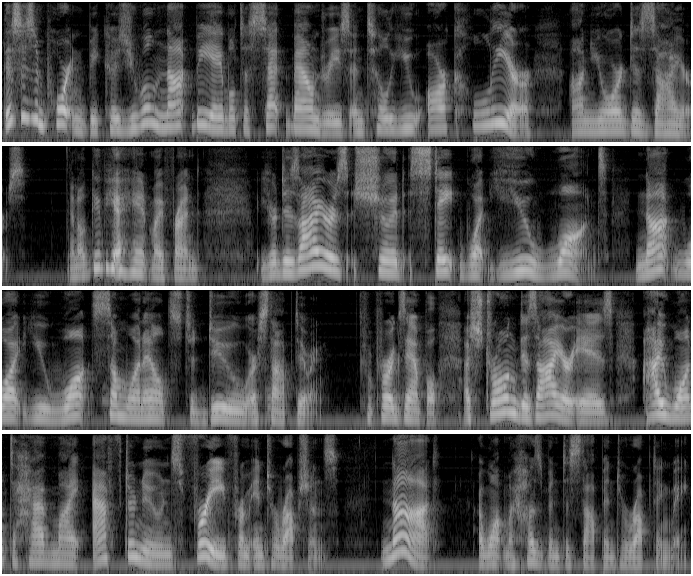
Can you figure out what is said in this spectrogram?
This is important because you will not be able to set boundaries until you are clear on your desires. And I'll give you a hint, my friend. Your desires should state what you want, not what you want someone else to do or stop doing. For example, a strong desire is I want to have my afternoons free from interruptions, not I want my husband to stop interrupting me.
